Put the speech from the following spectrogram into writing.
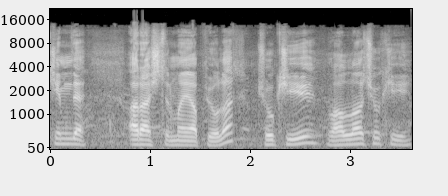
Kimde araştırma yapıyorlar? Çok iyi. Vallahi çok iyi.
